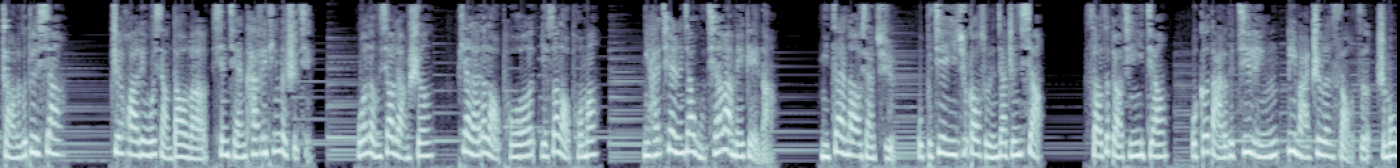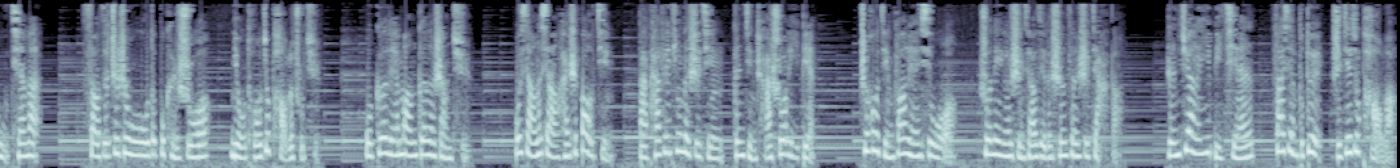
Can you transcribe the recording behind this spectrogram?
找了个对象，这话令我想到了先前咖啡厅的事情。我冷笑两声，骗来的老婆也算老婆吗？你还欠人家五千万没给呢。你再闹下去，我不介意去告诉人家真相。嫂子表情一僵，我哥打了个机灵，立马质问嫂子什么五千万。嫂子支支吾吾的不肯说，扭头就跑了出去。我哥连忙跟了上去。我想了想，还是报警，把咖啡厅的事情跟警察说了一遍。之后警方联系我说，那个沈小姐的身份是假的，人捐了一笔钱，发现不对，直接就跑了。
